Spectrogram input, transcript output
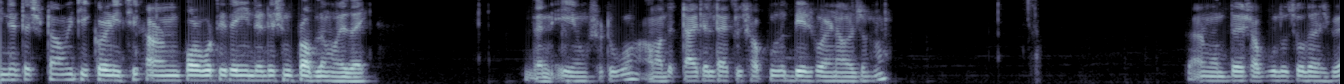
ইন্ডেন্টেশনটা আমি ঠিক করে নিচ্ছি, কারণ পরবর্তীতে ইন্ডেন্টেশন প্রবলেম হয়ে যায়। দেন এই অংশটুকু, আমাদের টাইটেল টাইটেল সবগুলো বের করে নেওয়ার জন্য। তার মধ্যে সবগুলো চলে আসবে।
